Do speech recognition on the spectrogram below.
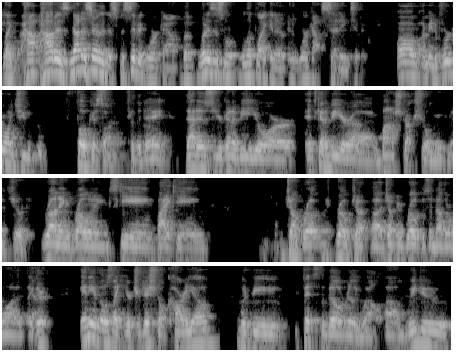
Like, how how does not necessarily the specific workout, but what does this look like in a in a workout setting typically? Um, I mean, if we're going to focus on it for the day, that is, you're going to be your, it's going to be your uh, monostructural movements, your running, rowing, skiing, biking, jump rope, rope jump, uh, jumping rope is another one. Like Yeah. there, any of those like your traditional cardio would be fits the bill really well. Um, we do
